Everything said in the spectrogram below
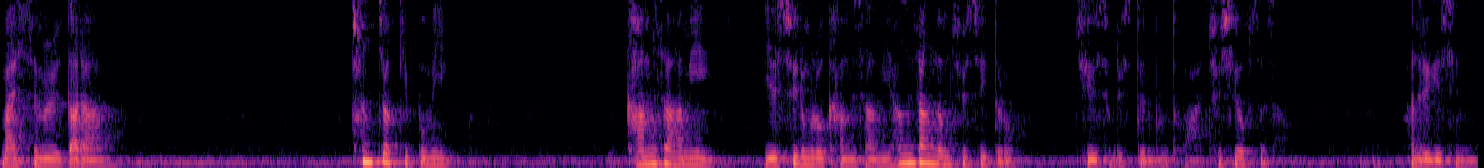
말씀을 따라 천적 기쁨이 감사함이 예수 이름으로 감사함이 항상 넘칠 수 있도록 주 예수 그리스도 이름으로 도와 주시옵소서. 하늘에 계신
